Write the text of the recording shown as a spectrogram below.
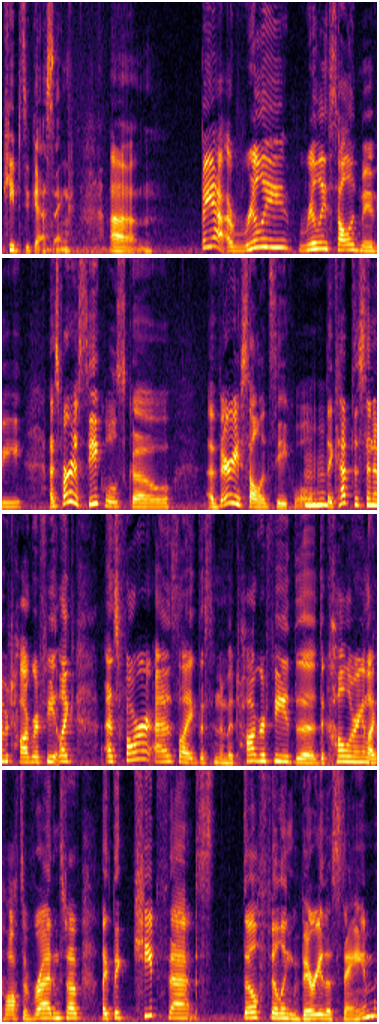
keeps you guessing. Um, but yeah, a really, really solid movie. As far as sequels go, a very solid sequel. They kept the cinematography like as far as like the cinematography, the the coloring, like lots of red and stuff. Like they keep that still feeling very the same,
